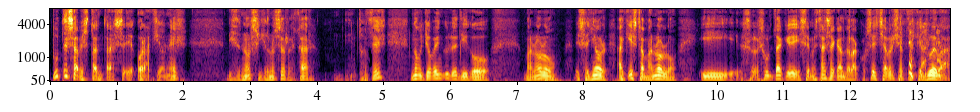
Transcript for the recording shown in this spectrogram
¿tú te sabes tantas oraciones? Dice, no, si yo no sé rezar. Entonces, no, yo vengo y le digo, Manolo, Señor, aquí está Manolo, y resulta que se me está secando la cosecha, a ver si hace que llueva,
